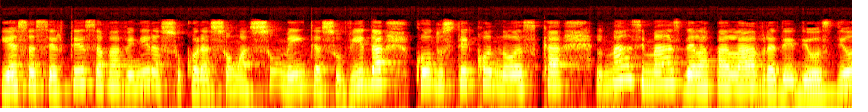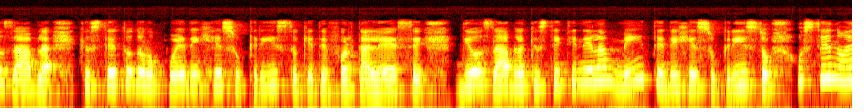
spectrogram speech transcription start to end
e essa certeza vai vir a seu coração, a sua mente, a sua vida quando você conozca mais e mais da palavra de Deus. Deus habla que você todo lo pode em Jesucristo que te fortalece. Deus habla que você tem a mente de Jesucristo. Você não é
